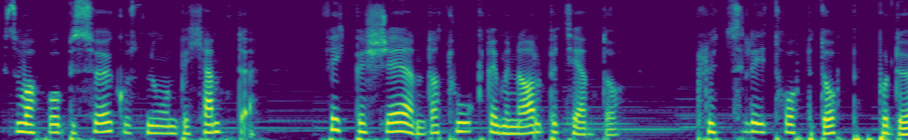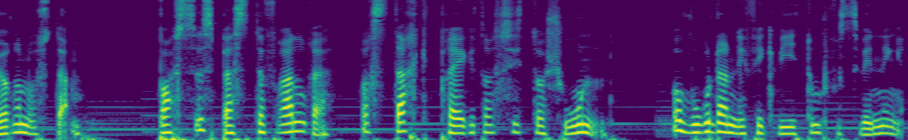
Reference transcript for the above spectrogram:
som var på besøk hos noen bekjente, fikk beskjeden da to kriminalbetjenter plutselig troppet opp på døren hos dem. Basses besteforeldre var sterkt preget av situasjonen og hvordan de fikk vite om forsvinningen.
